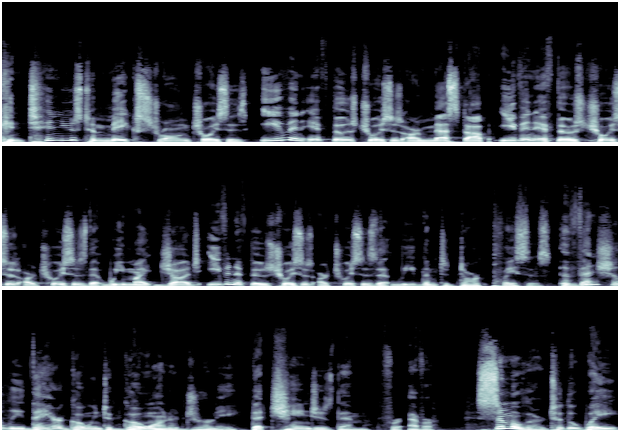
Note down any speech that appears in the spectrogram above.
continues to make strong choices, even if those choices are messed up, even if those choices are choices that we might judge, even if those choices are choices that lead them to dark places, eventually they are going to go on a journey that changes them forever. Similar to the way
